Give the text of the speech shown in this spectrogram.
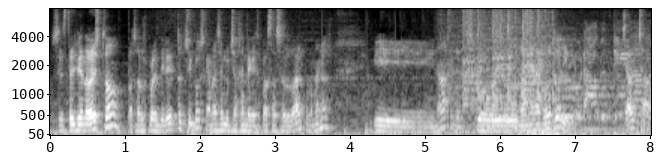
Si estáis viendo esto, pasaros por el directo, chicos, que además hay mucha gente que se pasa a saludar, por lo menos. Y nada, let's go mañana con otro vídeo. Chao, chao.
